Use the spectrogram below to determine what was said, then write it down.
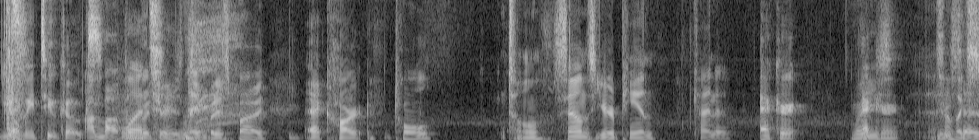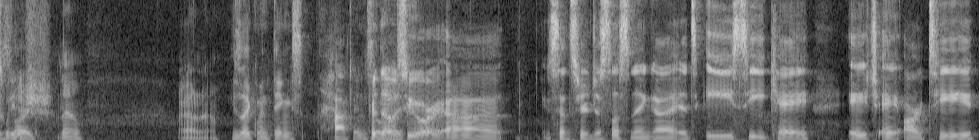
you owe me two cokes. i'm about to What? butcher his name but it's by eckhart tolle Toll sounds European, kind of. Eckert. where he Eckert. That he sounds like says, Swedish. no. I don't know. He's like when things happen. For so, those like, who are, uh, since you're just listening, uh, it's E C K H A R T,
